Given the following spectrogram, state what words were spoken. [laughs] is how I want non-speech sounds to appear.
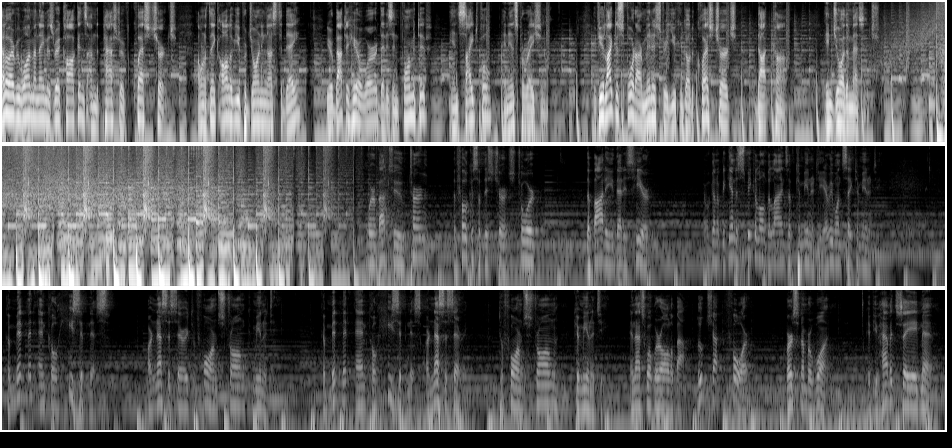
Hello, everyone. My name is Rick Hawkins. I'm the pastor of Quest Church. I want to thank all of you for joining us today. You're about to hear a word that is informative, insightful, and inspirational. If you'd like to support our ministry, you can go to questchurch.com. Enjoy the message. We're about to turn the focus of this church toward the body that is here. And we're going to begin to speak along the lines of community. Everyone say community. Commitment and cohesiveness are necessary to form strong community. Commitment and cohesiveness are necessary to form strong community. And that's what we're all about. Luke chapter 4, verse number 1. If you have it, say amen.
